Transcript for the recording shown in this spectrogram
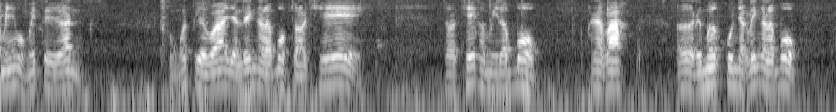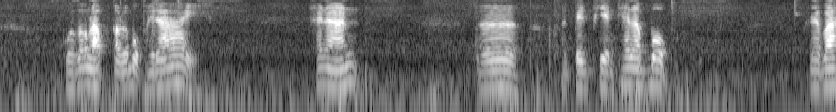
ไม่ใช่ผมไม่เตือน ผมก็เตือนว่าอย่าเล่นกับระบบจระเข้จระเข้เขามีระบบเข้าใจปะเออในเมื่อคุณอยากเล่นกับระบบ คุณต้องรับกับระบบให้ได้แค่นั้น เออ มันเป็นเพียงแค่ระบบเข้าใจปะ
